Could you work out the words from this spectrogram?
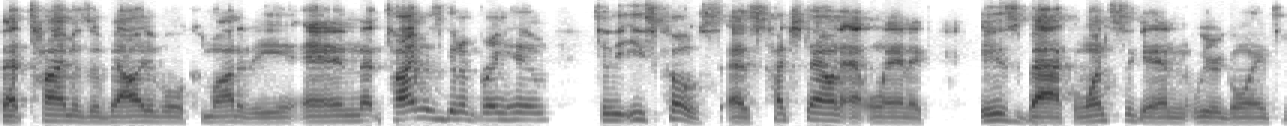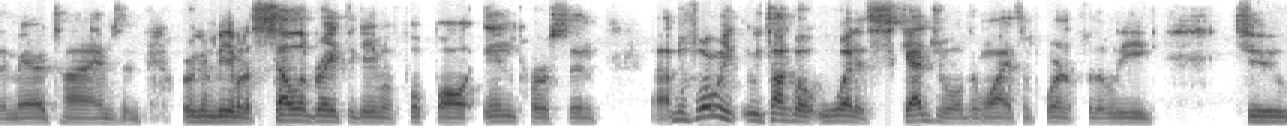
that time is a valuable commodity and that time is going to bring him to the East Coast as Touchdown Atlantic is back once again. We are going to the Maritimes and we're going to be able to celebrate the game of football in person uh, before we, we talk about what is scheduled and why it's important for the league to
